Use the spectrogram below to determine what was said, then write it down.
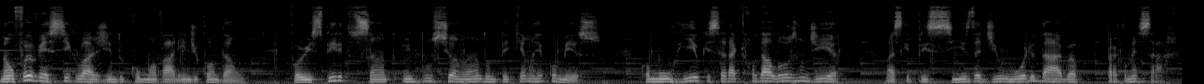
Não foi o versículo agindo como uma varinha de condão, foi o Espírito Santo impulsionando um pequeno recomeço, como um rio que será caudaloso um dia, mas que precisa de um olho d'água para começar.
